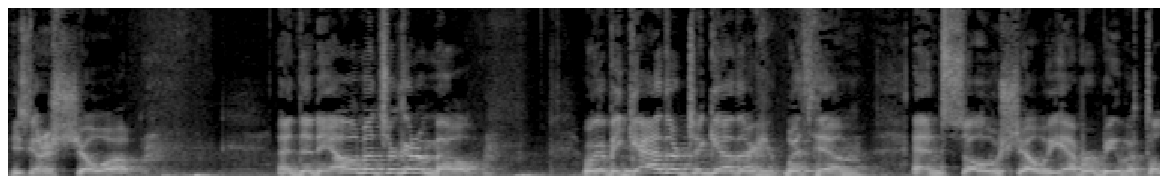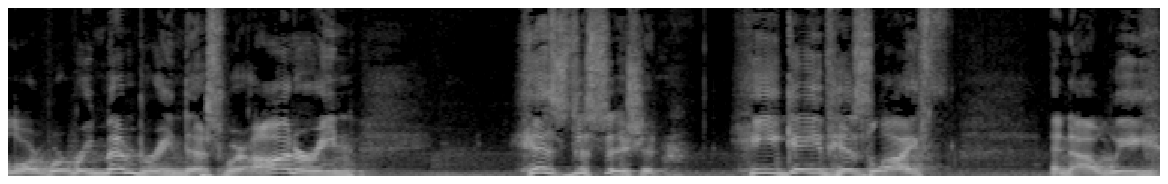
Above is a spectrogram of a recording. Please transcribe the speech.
he's going to show up, and then the elements are going to melt. We're going to be gathered together with him, and so shall we ever be with the Lord. We're remembering this. We're honoring his decision. He gave his life. And now we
